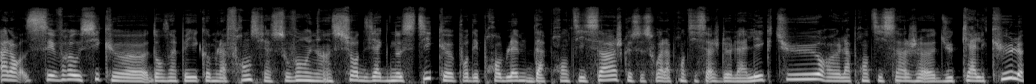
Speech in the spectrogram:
Alors, c'est vrai aussi que dans un pays comme la France, il y a souvent une, un surdiagnostic pour des problèmes d'apprentissage, que ce soit l'apprentissage de la lecture, l'apprentissage du calcul,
